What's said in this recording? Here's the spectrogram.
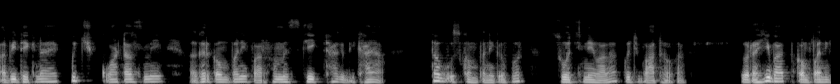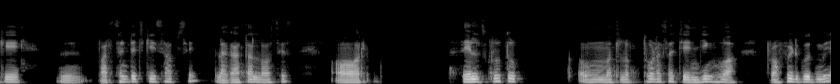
अभी देखना है कुछ क्वार्टर्स में अगर कंपनी परफॉर्मेंस ठीक-ठाक दिखाया, तब उस कंपनी के ऊपर सोचने वाला कुछ बात होगा। तो रही बात कंपनी के परसेंटेज के हिसाब से लगातार लॉसेस और सेल्स ग्रोथ तो मतलब थोड़ा-सा चेंजिंग हुआ, प्रॉफिट ग्रोथ में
